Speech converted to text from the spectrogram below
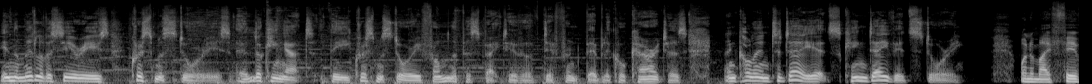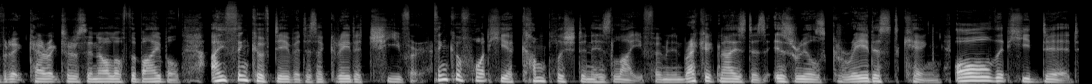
in the middle of a series, Christmas Stories, uh, looking at the Christmas story from the perspective of different biblical characters. And Colin, today it's King David's story one of my favorite characters in all of the Bible. I think of David as a great achiever. Think of what he accomplished in his life. I mean, recognized as Israel's greatest king, all that he did,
